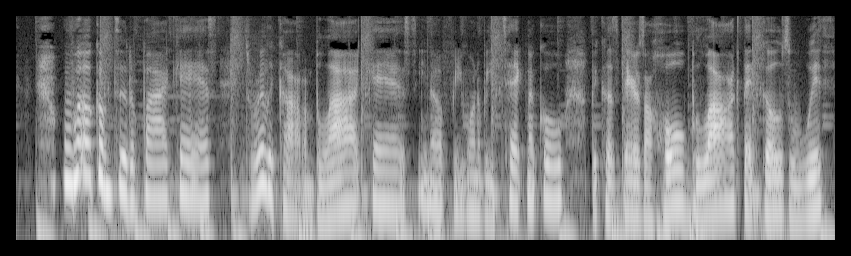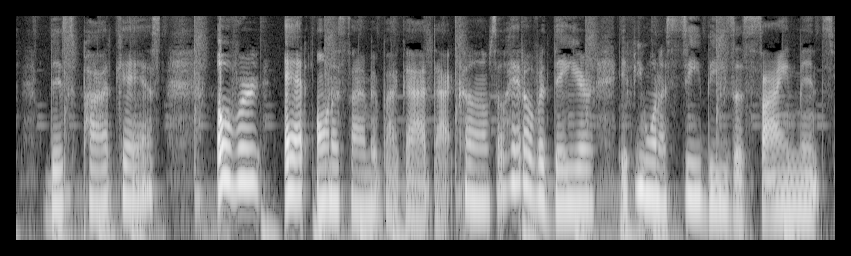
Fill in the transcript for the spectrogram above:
welcome to the podcast. It's really called a blogcast, you know, if you want to be technical, because there's a whole blog that goes with this podcast over at onassignmentbygod.com. So head over there if you want to see these assignments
